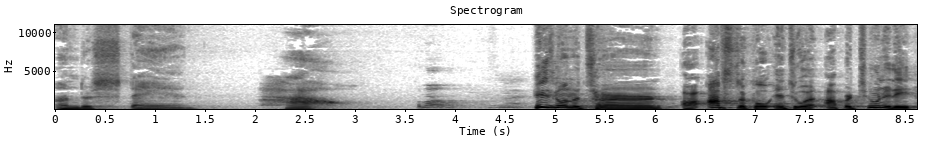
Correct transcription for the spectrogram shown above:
understand how. He's going to turn our obstacle into an opportunity,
